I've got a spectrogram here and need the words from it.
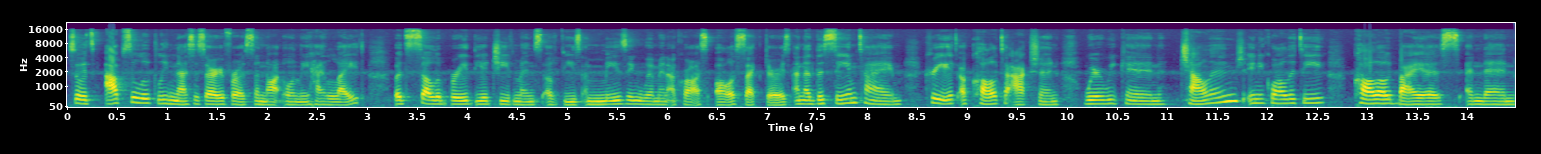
So it's absolutely necessary for us to not only highlight but celebrate the achievements of these amazing women across all sectors sectors and at the same time create a call to action where we can challenge inequality, call out bias, and then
